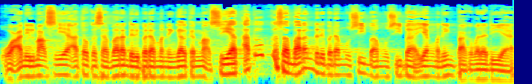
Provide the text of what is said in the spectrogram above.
Wa anil maksiyah atau kesabaran daripada meninggalkan maksiat atau kesabaran daripada musibah-musibah yang menimpa kepada dia.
